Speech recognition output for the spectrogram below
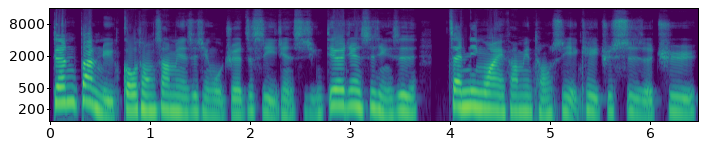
跟伴侣沟通上面的事情。我觉得这是一件事情。第二件事情是在另外一方面，同时也可以去试着去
